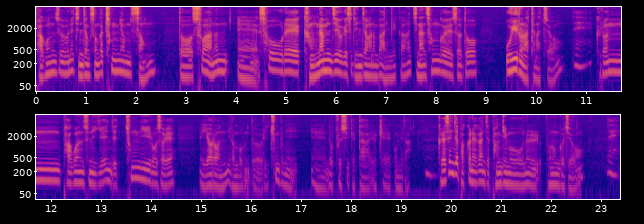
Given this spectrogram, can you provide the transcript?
박원순의 진정성과 청렴성 또 수아는 예, 서울의 강남 지역에서도 인정하는 바 아닙니까? 지난 선거에서도 우위로 나타났죠. 네. 그런 박원순이기에 이제 총리로서의 여론 이런 부분들이 충분히 예, 높을 수 있겠다 이렇게 봅니다. 음, 그래서 이제 박근혜가 이제 반기문을 보는 거죠. 네.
